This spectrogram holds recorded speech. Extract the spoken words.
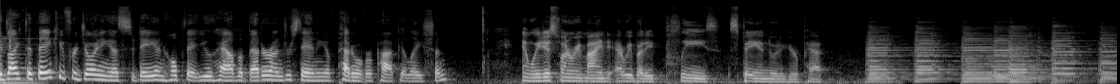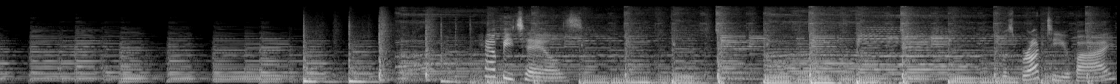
We'd like to thank you for joining us today and hope that you have a better understanding of pet overpopulation. And we just want to remind everybody please spay and neuter your pet. Happy Tails was brought to you by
